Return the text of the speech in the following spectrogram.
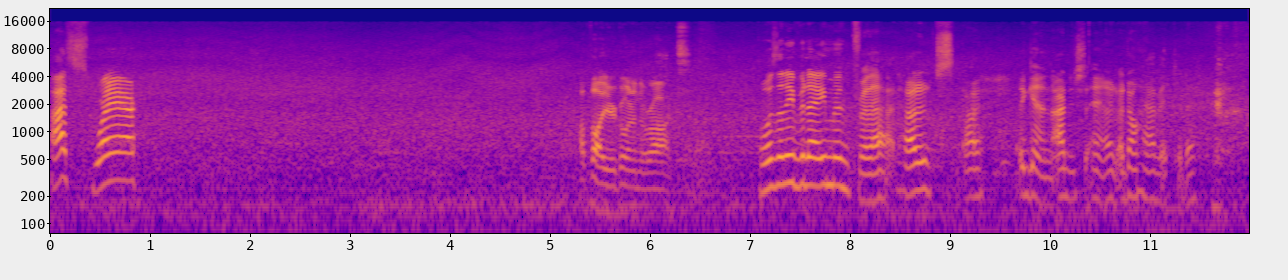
I swear. I thought you were going in the rocks. I wasn't even aiming for that. I just, I, again, I just, I don't have it today.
